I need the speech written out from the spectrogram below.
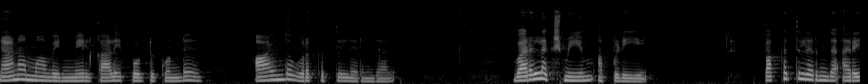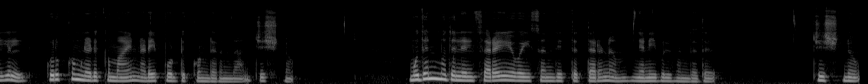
நானாமாவின் மேல் காலை போட்டுக்கொண்டு ஆழ்ந்த உறக்கத்தில் இருந்தாள். வரலட்சுமியும் அப்படியே. பக்கத்தில் இருந்த அறையில் குறுக்கும் நெடுக்குமாய் நடை போட்டு கொண்டிருந்தான் ஜிஷ்ணு முதன் முதலில் சரையவை சந்தித்த தருணம் நினைவில் வந்தது. ஜிஷ்ணு.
